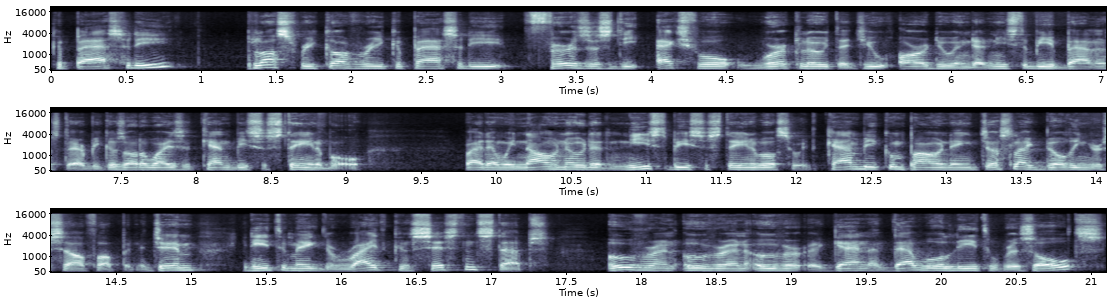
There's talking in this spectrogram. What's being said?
capacity plus recovery capacity versus the actual workload that you are doing. There needs to be a balance there because otherwise it can't be sustainable. Right? And we now know that it needs to be sustainable so it can be compounding, just like building yourself up in the gym. You need to make the right consistent steps over and over and over again, and that will lead to results.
